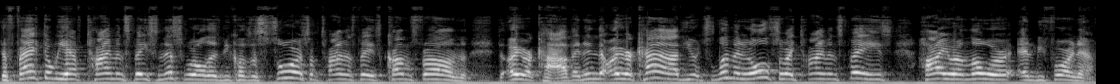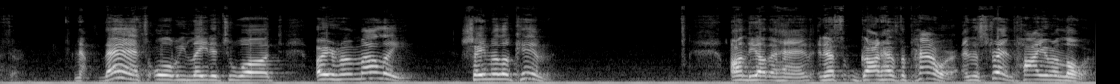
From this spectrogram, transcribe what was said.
The fact that we have time and space in this world is because the source of time and space comes from the Kav, and in the Kav, it's limited also by time and space, higher and lower, and before and after. Now, that's all related to what Oyer Mali, Shem Elokim. On the other hand, and that's God has the power and the strength, higher and lower.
